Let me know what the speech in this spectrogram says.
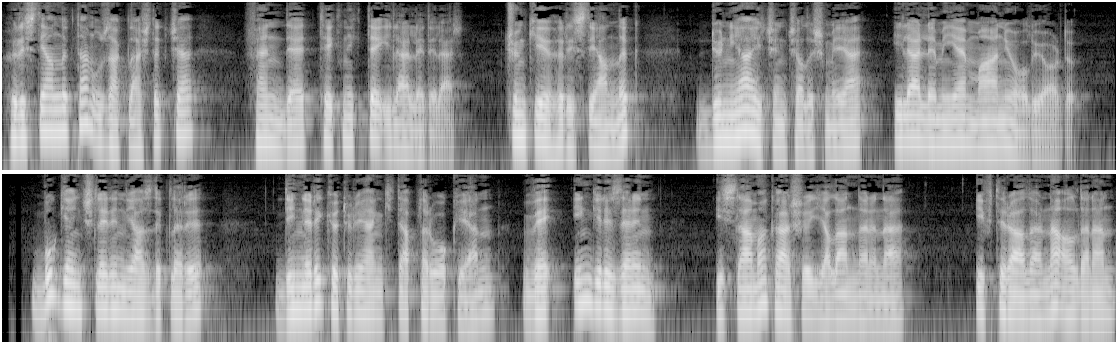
Hristiyanlıktan uzaklaştıkça fende, teknikte ilerlediler. Çünkü Hristiyanlık dünya için çalışmaya, ilerlemeye mani oluyordu. Bu gençlerin yazdıkları dinleri kötüleyen kitapları okuyan ve İngilizlerin İslam'a karşı yalanlarına, iftiralarına aldanan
